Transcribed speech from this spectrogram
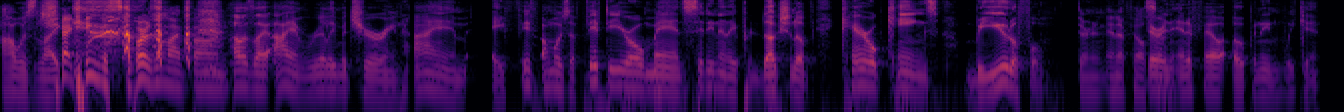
I was like, checking the scores on my phone. I was like, I am really maturing. I am a fifth, almost a 50 year old man sitting in a production of Carole King's Beautiful during NFL. during the NFL opening weekend.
